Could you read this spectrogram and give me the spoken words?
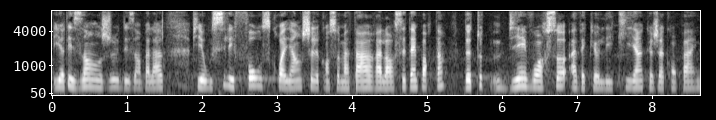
il y a des enjeux des emballages, puis il y a aussi les fausses croyances chez le consommateur. Alors, c'est important de tout bien voir ça avec les clients que j'accompagne.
